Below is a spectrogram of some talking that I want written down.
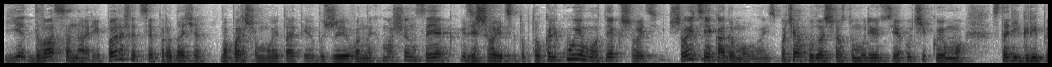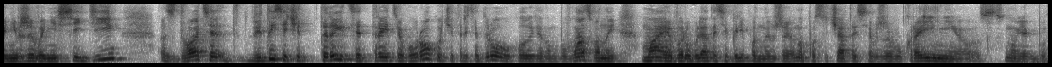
є два сценарії. Перший це передача на першому етапі вживаних машин. Це як зі Швеції. Тобто калькуємо от як Швеція. Швеція, яка домовленість? Спочатку, у 26-му році очікуємо старі гріпені вживані CD. З 20, 2033 року чи 32-го, коли він там був названий, має вироблятися гріпени вже ну, постачатися вже в Україні, ну якби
